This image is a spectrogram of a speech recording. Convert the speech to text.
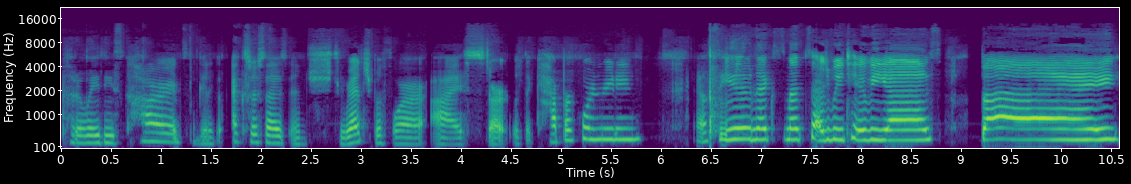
put away these cards. I'm gonna go exercise and stretch before I start with the Capricorn reading. I'll see you next month, Sagittarius. Bye.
